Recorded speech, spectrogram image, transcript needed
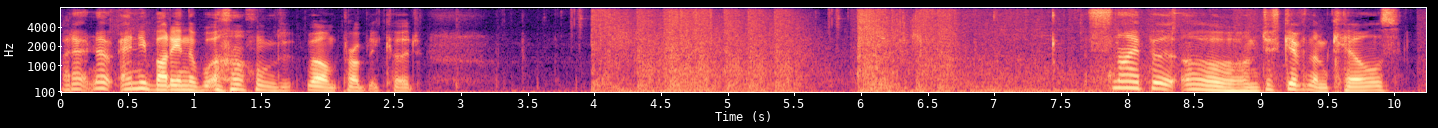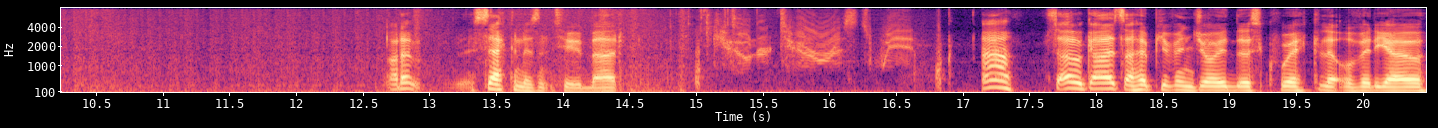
I don't know anybody in the world. Well, probably could. Sniper. Oh, I'm just giving them kills. I don't. Second isn't too bad. Ah, so guys, I hope you've enjoyed this quick little video.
